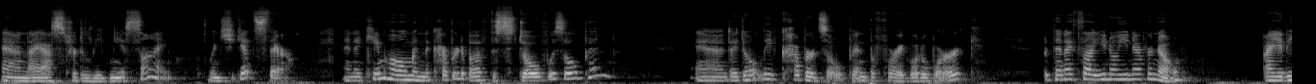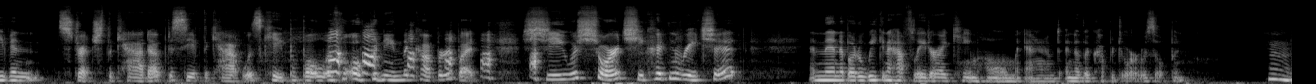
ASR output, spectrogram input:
and I asked her to leave me a sign when she gets there. And I came home, and the cupboard above the stove was open. And I don't leave cupboards open before I go to work. But then I thought, you know, you never know. I had even stretched the cat up to see if the cat was capable of opening the cupboard, but she was short. She couldn't reach it. And then about a week and a half later, I came home and another cupboard door was open. Hmm.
